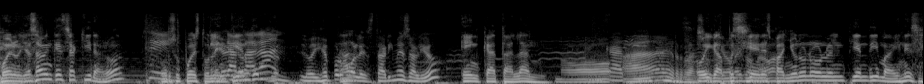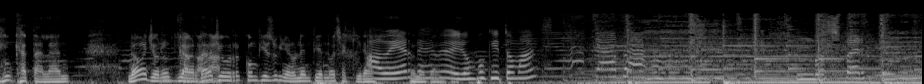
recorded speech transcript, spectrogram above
Bueno, ya saben que es Shakira, ¿no? Sí. Por supuesto, ¿le En entienden? ¿Lo dije por Ah. molestar y me salió? En catalán. No. En catalán. Ah, razón Oiga, pues si en español uno no lo entiende, imagínese en catalán. No, yo no, En la verdad, yo confieso que yo no le entiendo a Shakira. A ver, déjeme oír un poquito más. Acabar boig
